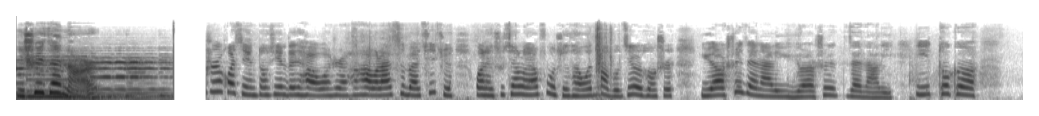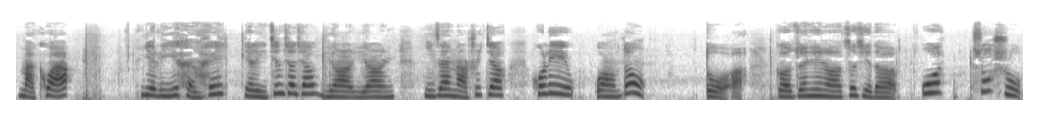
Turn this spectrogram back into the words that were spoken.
你睡在哪儿？唤醒童心，大家好，我是哈哈，我来自百千群万里书香洛阳赋学堂，为朗读今日童诗。鱼儿睡在哪里？鱼儿睡在哪里？一托克马克娃。夜里很黑，夜里静悄悄。鱼儿，鱼儿，你在哪睡觉？狐狸往洞躲，狗钻进了自己的窝，松鼠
